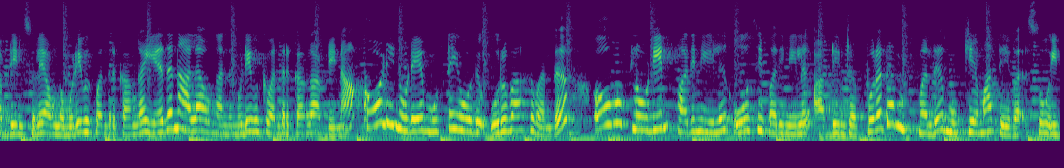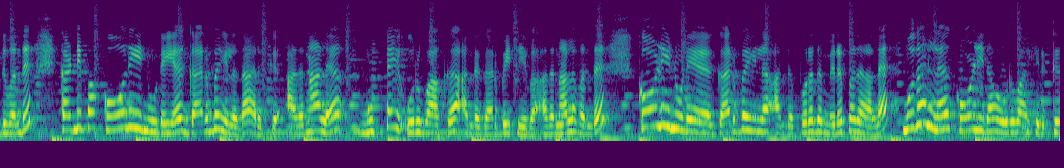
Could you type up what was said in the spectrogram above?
அப்படின்னு சொல்லி அவங்க முடிவுக்கு வந்திருக்காங்க. எதனால அவங்க அந்த முடிவுக்கு வந்திருக்காங்க அப்படின்னா கோழியினுடைய முட்டையோடு உருவாக வந்து ஓவோக்ளோடின் பதினேழு ஓசி பதினேழு அப்படின்ற புரதம் வந்து முக்கியமாக தேவை. ஸோ இது வந்து கண்டிப்பாக கோழியினுடைய கர்ப்பையில் தான் இருக்குது அதனால் முட்டை உருவாக்க அந்த கர்ப்பை தேவை. அதனால் வந்து கோழியினுடைய கர்ப்பையில் அந்த புரதம் இருப்பதால் முதல்ல கோழி தான் உருவாகியிருக்கு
